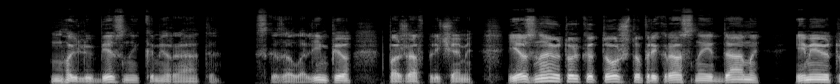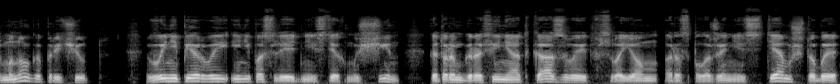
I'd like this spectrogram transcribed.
— Мой любезный камерата, — сказал Олимпио, пожав плечами. — Я знаю только то, что прекрасные дамы имеют много причуд. Вы не первый и не последний из тех мужчин, которым графиня отказывает в своем расположении с тем, чтобы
